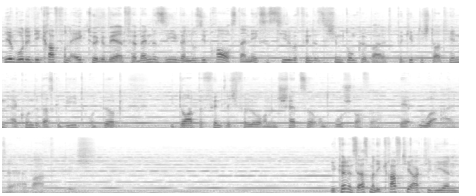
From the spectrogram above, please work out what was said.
Hier wurde die Kraft von Eiktür gewährt. Verwende sie, wenn du sie brauchst. Dein nächstes Ziel befindet sich im Dunkelwald. Begib dich dorthin, erkunde das Gebiet und birg die dort befindlich verlorenen Schätze und Rohstoffe. Der Uralte erwartet dich. Wir können jetzt erstmal die Kraft hier aktivieren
